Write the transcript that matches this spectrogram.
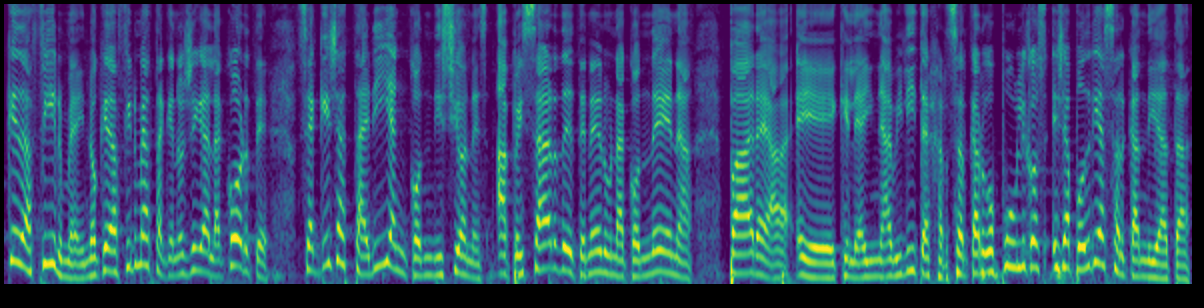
queda firme y no queda firme hasta que no llegue a la corte. O sea que ella estaría en condiciones, a pesar de tener una condena para eh, que le inhabilita ejercer cargos públicos, ella podría ser candidata,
